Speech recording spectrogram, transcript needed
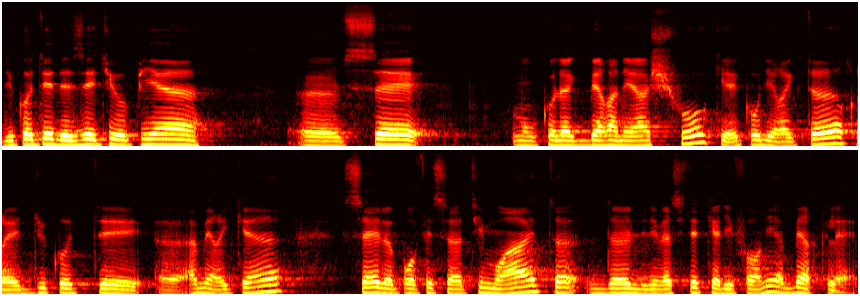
Du côté des Éthiopiens, euh, c'est mon collègue Bérané Achefaux, qui est co-directeur, et du côté euh, américain, c'est le professeur Tim White de l'Université de Californie à Berkeley.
